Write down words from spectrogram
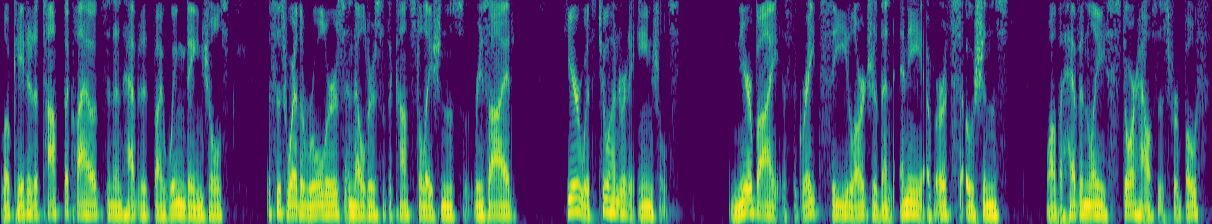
located atop the clouds and inhabited by winged angels. This is where the rulers and elders of the constellations reside, here with 200 angels. Nearby is the great sea larger than any of earth's oceans, while the heavenly storehouses for both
